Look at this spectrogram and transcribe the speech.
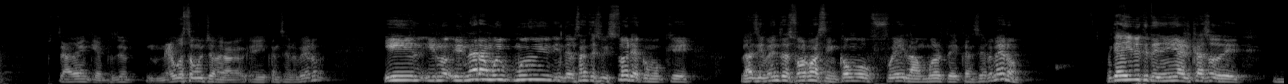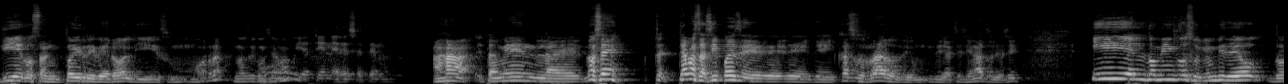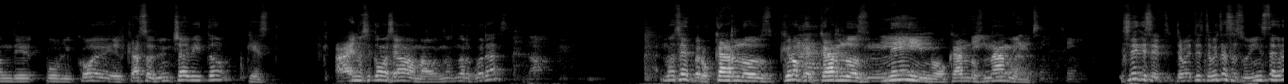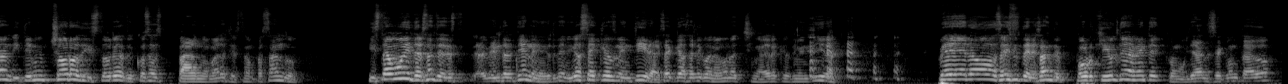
Saben que pues, yo, me gusta mucho la, eh, Cancerbero. Y, y, no- y narra muy, muy interesante su historia, como que las diferentes formas en cómo fue la muerte de Cancerbero. De ahí vi que tenía el caso de Diego Santoy Riverol y su morra, no sé cómo se llama. Ya tiene de ese tema. Ajá, también, la, no sé, temas así pues de, de- de casos raros, de, de asesinatos y así. Y el domingo subió un video donde publicó el caso de un chavito que es, ay, no sé cómo se llama, Mau, ¿no, no recuerdas? No. No sé, pero Carlos, creo que Ah, Carlos eh, Name o Carlos Name, Name. bueno, sí, sí. Sé que se- te, metes, te metes a su Instagram y tiene un chorro de historias de cosas paranormales que están pasando. Y está muy interesante, es- entretiene, entretiene. Yo sé que es mentira, sé que va a salir con alguna chingadera que es mentira. Pero se hizo interesante porque últimamente, como ya les he contado,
